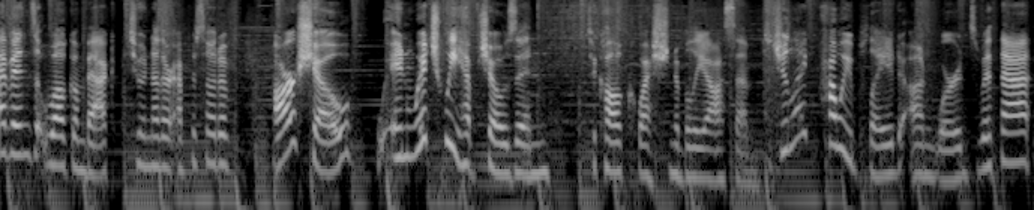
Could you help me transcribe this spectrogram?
Evans, welcome back to another episode of our show in which we have chosen to call Questionably Awesome. Did you like how we played on words with that?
